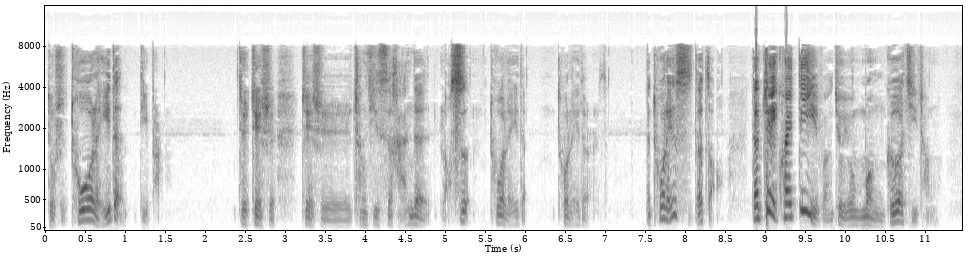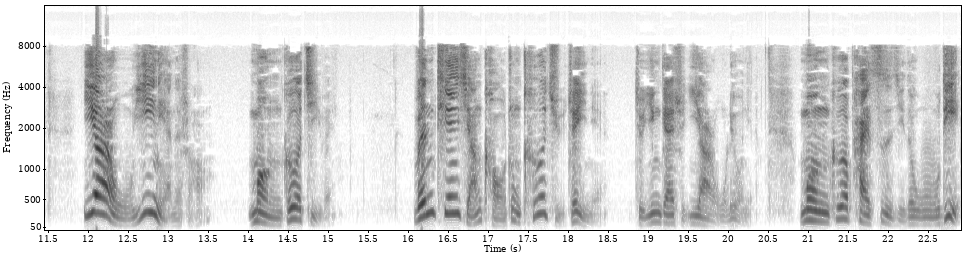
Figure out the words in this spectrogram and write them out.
都是拖雷的地盘，就这是这是成吉思汗的老四。托雷的，托雷的儿子，但托雷死得早，但这块地方就由蒙哥继承了。一二五一年的时候，蒙哥继位，文天祥考中科举这一年，就应该是一二五六年。蒙哥派自己的五弟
